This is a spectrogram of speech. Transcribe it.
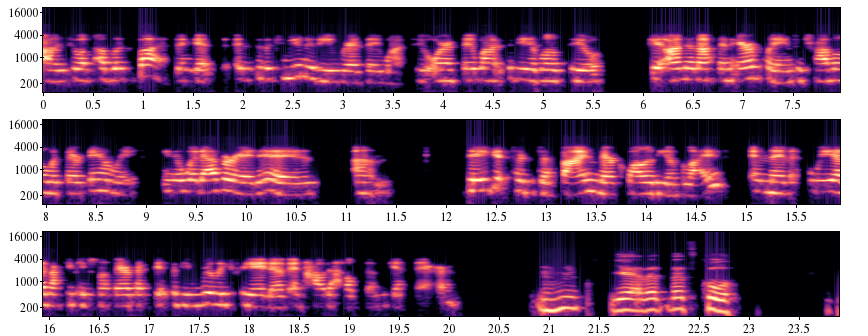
onto a public bus and get into the community where they want to, or if they want to be able to get on and off an airplane to travel with their family, you know, whatever it is, um, they get to define their quality of life. And then we as occupational therapists get to be really creative in how to help them get there. Mm-hmm. Yeah, that that's cool.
